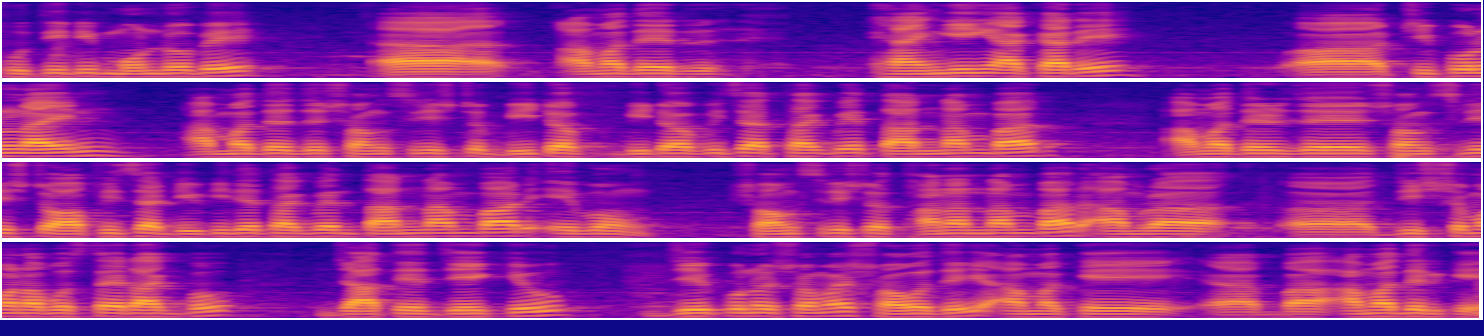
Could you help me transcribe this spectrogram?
প্রতিটি মণ্ডপে আমাদের হ্যাঙ্গিং আকারে ট্রিপল নাইন আমাদের যে সংশ্লিষ্ট বিট অফ বিট অফিসার থাকবে তার নাম্বার আমাদের যে সংশ্লিষ্ট অফিসার ডিউটিতে থাকবেন তার নাম্বার এবং সংশ্লিষ্ট থানার নাম্বার আমরা দৃশ্যমান অবস্থায় রাখব যাতে যে কেউ যে কোনো সময় সহজেই আমাকে বা আমাদেরকে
